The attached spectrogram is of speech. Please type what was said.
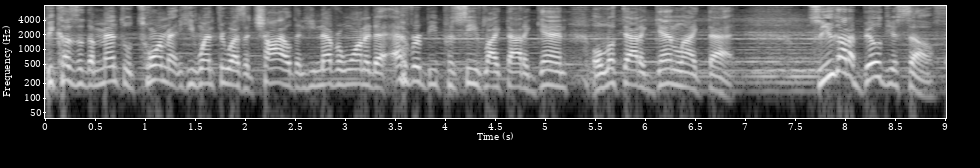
because of the mental torment he went through as a child, and he never wanted to ever be perceived like that again or looked at again like that. So you gotta build yourself.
